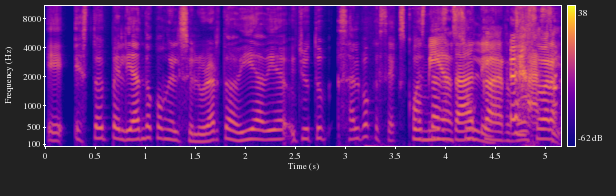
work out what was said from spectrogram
eh, estoy peleando con el celular todavía, había YouTube, salvo que sea expuesta Comí azúcar, dos horas,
